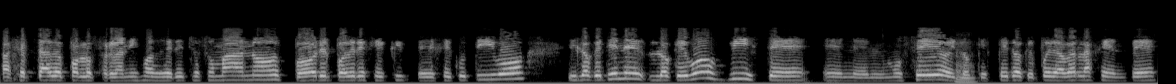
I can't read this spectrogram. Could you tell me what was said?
aceptado por los organismos de derechos humanos, por el Poder Ejecu- Ejecutivo y lo que tiene, lo que vos viste en el museo y Mm. lo que espero que pueda ver la gente,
